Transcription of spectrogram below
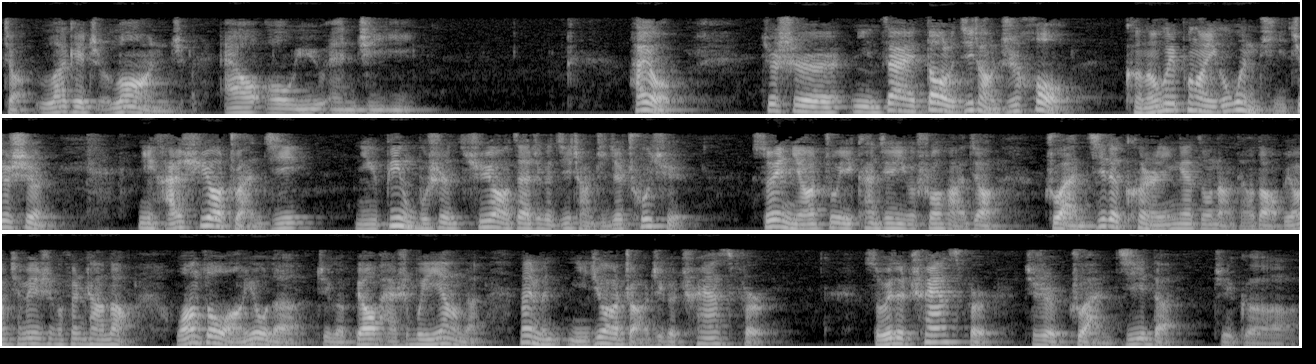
叫 luggage lounge，l o u n g e。还有就是你在到了机场之后，可能会碰到一个问题，就是你还需要转机，你并不是需要在这个机场直接出去，所以你要注意看清一个说法，叫转机的客人应该走哪条道。比方前面是个分岔道，往左往右的这个标牌是不一样的，那你们你就要找这个 transfer。所谓的 transfer 就是转机的这个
